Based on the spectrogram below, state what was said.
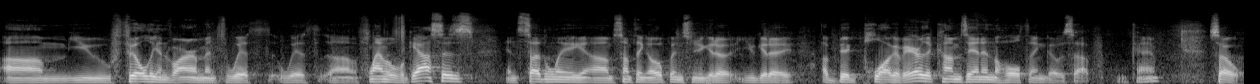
um, you fill the environment with, with uh, flammable gases, and suddenly um, something opens and you get, a, you get a, a big plug of air that comes in and the whole thing goes up. Okay? So,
